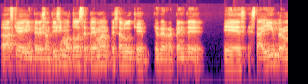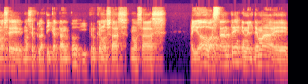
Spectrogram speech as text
la verdad es que interesantísimo todo este tema. Es algo que, que de repente eh, está ahí, pero no se, no se platica tanto y creo que nos has, nos has ayudado bastante en el tema eh,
